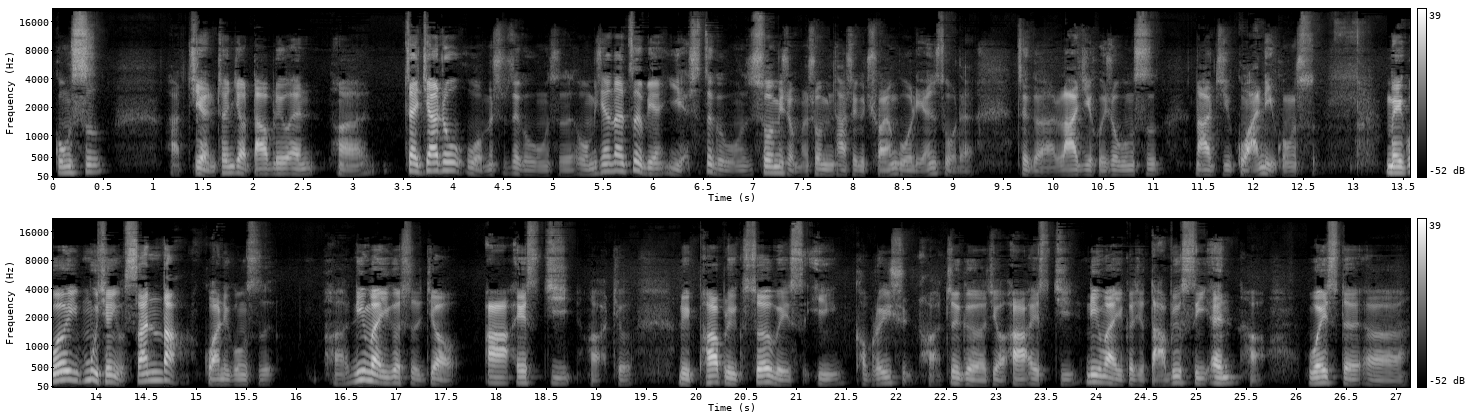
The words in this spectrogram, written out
公司。啊，简称叫 WN 啊，在加州我们是这个公司，我们现在这边也是这个公司，说明什么？说明它是一个全国连锁的这个垃圾回收公司、垃圾管理公司。美国目前有三大管理公司啊，另外一个是叫 RSG 啊，就 Republic Service Incorporation 啊，这个叫 RSG，另外一个就 WCN 哈，Waste 呃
